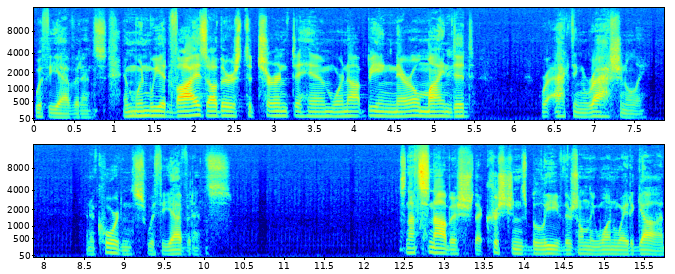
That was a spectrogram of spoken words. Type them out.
with the evidence. And when we advise others to turn to Him, we're not being narrow minded, we're acting rationally in accordance with the evidence. It's not snobbish that Christians believe there's only one way to God.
